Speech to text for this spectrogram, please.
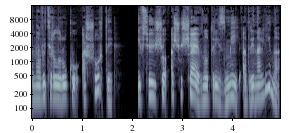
Она вытерла руку о шорты и все еще, ощущая внутри змей адреналина,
